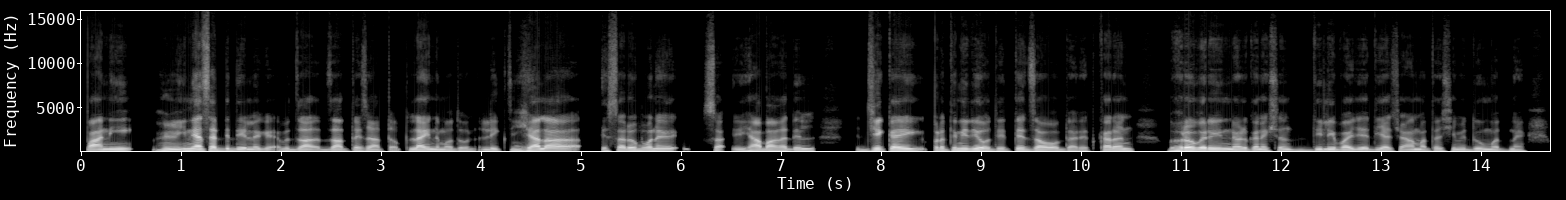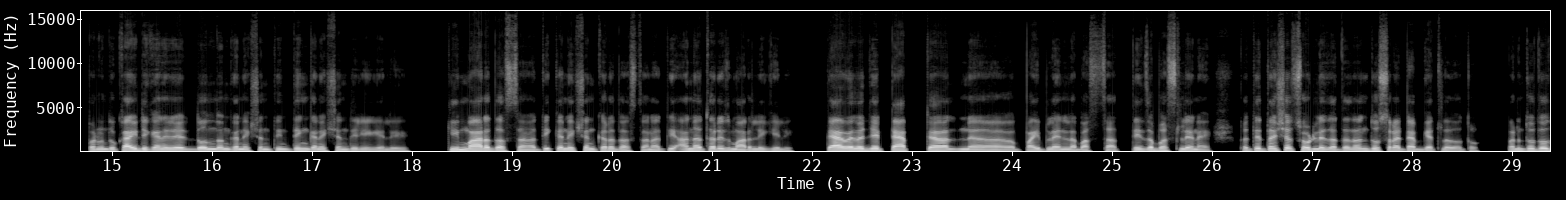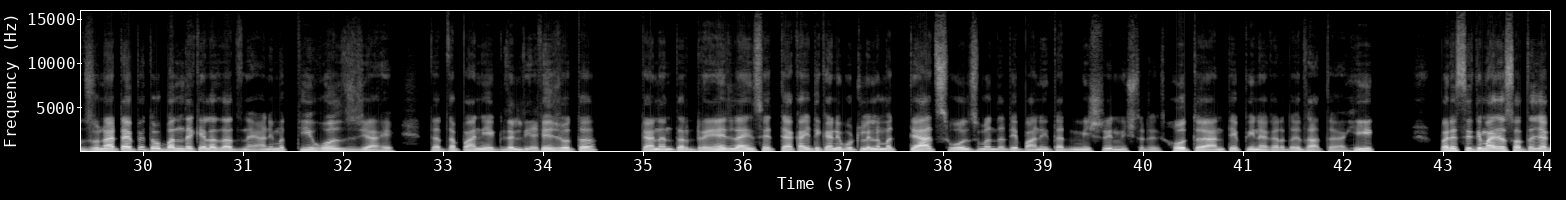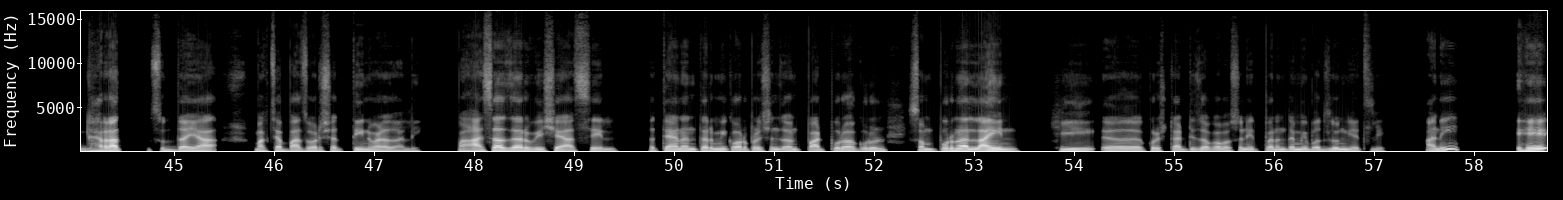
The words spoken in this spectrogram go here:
पाणी हं, पिण्यासाठी दिलं गे जा जातंय जातं. लाईनमधून. लीक ह्याला सर्वपणे स ह्या भागातील जे काही प्रतिनिधी होते ते जबाबदार आहेत. कारण घरोघरी नळ कनेक्शन दिली पाहिजेत याच्या मताशी मी दुमत नाही. परंतु काही ठिकाणी 2-2 कनेक्शन, 3-3 कनेक्शन दिली गेली. ती मारत असताना, ती कनेक्शन करत असताना ती अनअथॉराइज्ड मारली गेली. त्यावेळेला जे टॅप त्या न पाईपलाईनला बसतात ते जर बसले नाही, तर ते तसेच सोडले जातात आणि दुसरा टॅप घेतला जातो. परंतु तो जुना टॅप आहे तो बंद केला जात नाही आणि मग ती होल्स जी आहे त्यातलं पाणी एकतर लिकेज होतं. त्यानंतर ड्रेनेज लाईन्स आहेत त्या काही ठिकाणी फुटलेल्या मग त्याच होल्समधनं ते पाणी त्यात मिश्रित मिश्रित होतं आणि ते पिण्याकरता जातं. ही परिस्थिती माझ्या स्वतःच्या घरात सुद्धा ह्या मागच्या 5 वर्षात 3 वेळा झाली. असा जर विषय असेल, तर त्यानंतर मी कॉर्पोरेशन जाऊन पाठपुरावा करून संपूर्ण लाईन ही अ, कृष्णाटी चौकापासून इथपर्यंत मी बदलून घेतली आणि हे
